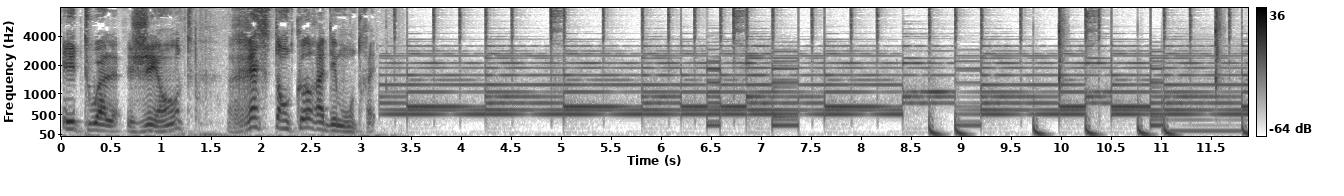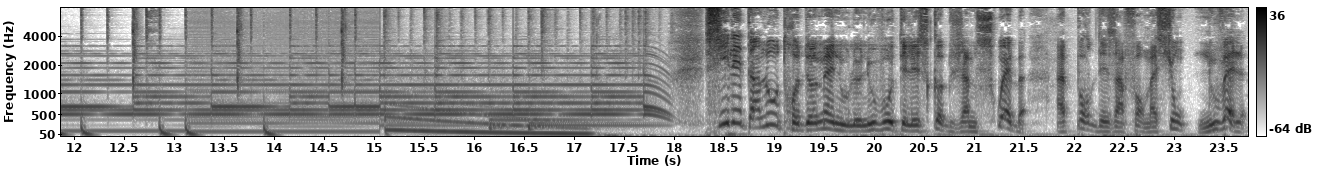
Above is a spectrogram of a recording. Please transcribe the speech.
étoiles géantes reste encore à démontrer. S'il est un autre domaine où le nouveau télescope James Webb apporte des informations nouvelles,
